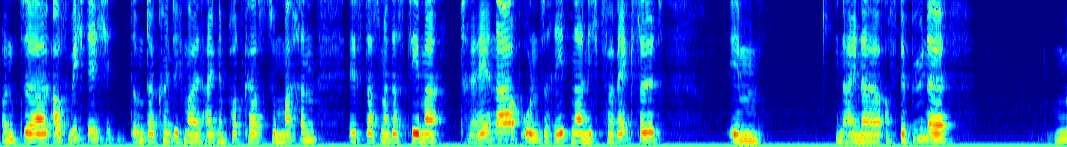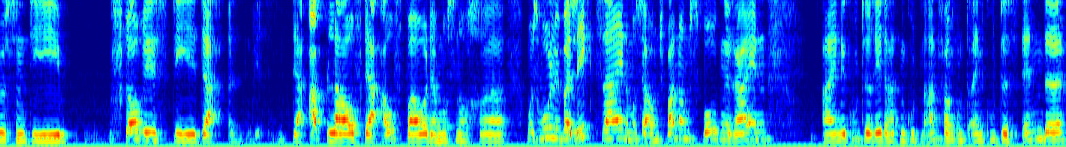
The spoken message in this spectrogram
Und äh, auch wichtig, und da könnte ich mal einen eigenen Podcast zu machen, ist, dass man das Thema Trainer und Redner nicht verwechselt. Im, in einer, auf der Bühne müssen die Stories, die, der, der Ablauf, der Aufbau, der muss noch, äh, muss wohl überlegt sein, da muss ja auch ein Spannungsbogen rein. Eine gute Rede hat einen guten Anfang und ein gutes Ende.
